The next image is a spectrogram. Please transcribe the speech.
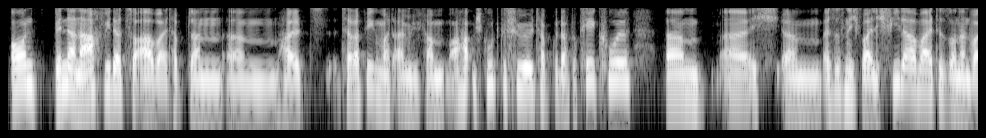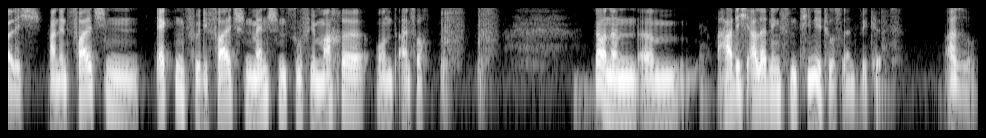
Und bin danach wieder zur Arbeit, habe dann ähm, halt Therapie gemacht, habe mich gut gefühlt, habe gedacht, okay, cool, ähm, äh, ich, ähm, es ist nicht, weil ich viel arbeite, sondern weil ich an den falschen Ecken für die falschen Menschen zu viel mache und einfach pff, pff. ja, und dann ähm, hatte ich allerdings einen Tinnitus entwickelt. Also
